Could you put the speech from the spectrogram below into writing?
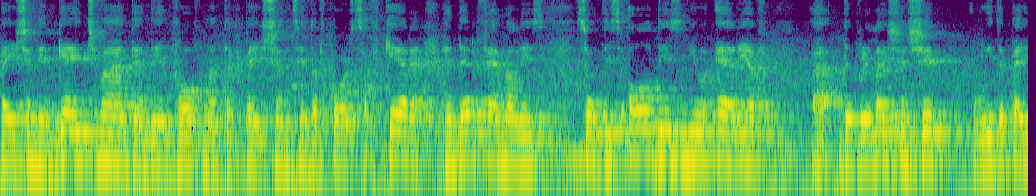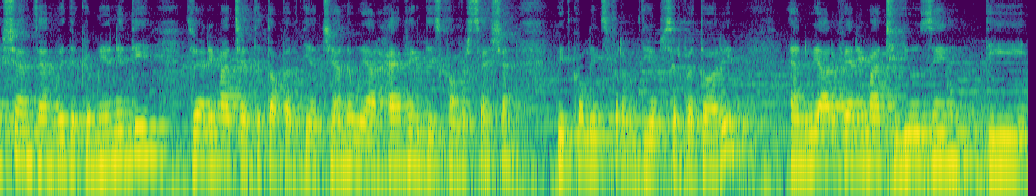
patient engagement and the involvement of patients in the course of care and their families. So this all these new areas, uh, the relationship with the patients and with the community is very much at the top of the agenda. We are having this conversation with colleagues from the observatory and we are very much using the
